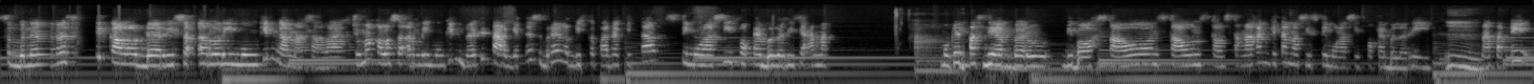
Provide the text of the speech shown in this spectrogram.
Sebenarnya sih kalau dari se-early mungkin nggak masalah. Cuma kalau se-early mungkin berarti targetnya sebenarnya lebih kepada kita stimulasi vocabulary si anak. Ah. Mungkin pas dia baru di bawah setahun, setahun, setahun setengah kan kita masih stimulasi vocabulary. Hmm. Nah tapi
